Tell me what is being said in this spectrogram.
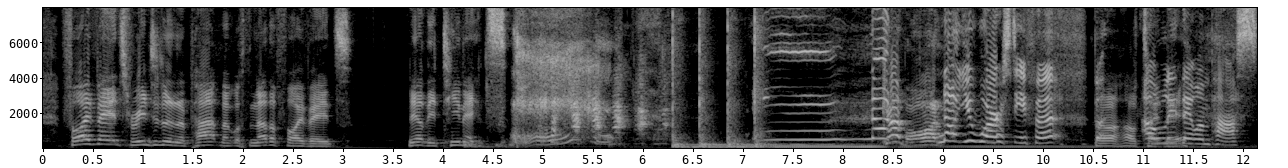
five ants rented an apartment with another five ants. Now they're ten ants. Come on. Not your worst effort, but Oh, I'll I'll let that. that one pass.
